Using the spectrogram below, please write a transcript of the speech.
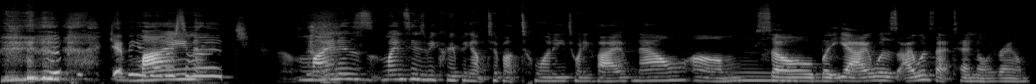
Give me Mine- another syringe. Mine is mine seems to be creeping up to about 20 25 now um Mm. so but yeah i was i was at 10 milligram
